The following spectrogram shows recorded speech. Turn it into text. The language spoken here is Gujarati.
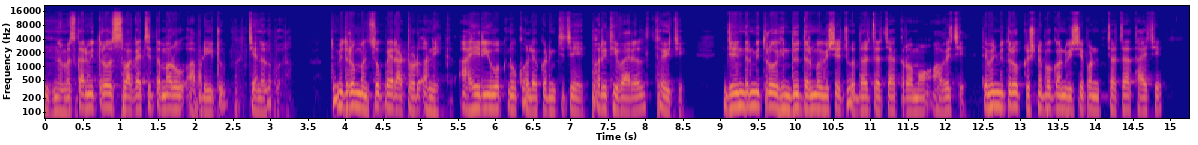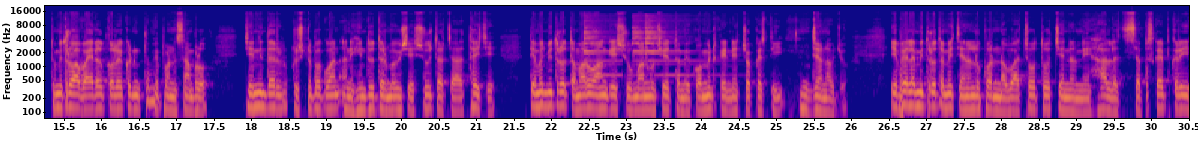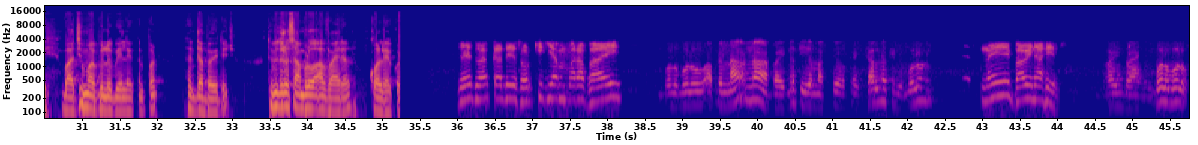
નમસ્કાર મિત્રો, સ્વાગત છે તમારું આપણી યુટ્યુબ ચેનલ ઉપર. તો મિત્રો, મનસુખભાઈ રાઠોડ અને આહિર યુવકનું કોલ રેકોર્ડિંગ છે, ફરીથી વાયરલ થયું છે. જે અંદર મિત્રો, હિન્દુ ધર્મ વિશે જોરદાર ચર્ચા કરવામાં આવે છે. તેમજ મિત્રો, કૃષ્ણ ભગવાન વિશે પણ ચર્ચા થાય છે. તો મિત્રો, આ વાયરલ કોલ રેકોર્ડિંગ તમે પણ સાંભળો, જેની અંદર કૃષ્ણ ભગવાન અને હિન્દુ ધર્મ વિશે શું ચર્ચા થઈ છે. તેમજ મિત્રો, તમારું આ અંગે શું માનવું છે, તમે કોમેન્ટ કરીને ચોક્કસથી જણાવજો. એ પહેલાં મિત્રો તમે ચેનલ ઉપર નવા છો તો ચેનલને હાલ જ સબસ્ક્રાઇબ કરી બાજુમાં આપેલું બેલ આઇકન પણ દબાવી દેજો. તો મિત્રો સાંભળો આ વાયરલ કોલ રેકોર્ડ જય દ્વારકાધીશ ઓળખી ગયા મારા ભાઈ? બોલો બોલો આપણે ના ના ભાઈ નથી એમાં કેવો કઈ ખ્યાલ નથી બોલો ને. નહીં ભાવિન આહિર. ભાઈ ભાઈ બોલો બોલો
